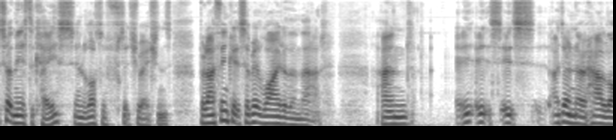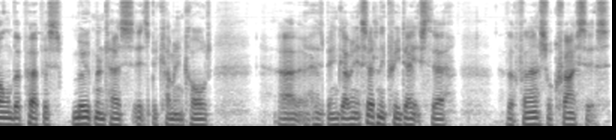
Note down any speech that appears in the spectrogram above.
certainly is the case in a lot of situations, but I think it's a bit wider than that, and it, it's it's I don't know how long the purpose movement has it's becoming called uh, has been going. It certainly predates the the financial crisis,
